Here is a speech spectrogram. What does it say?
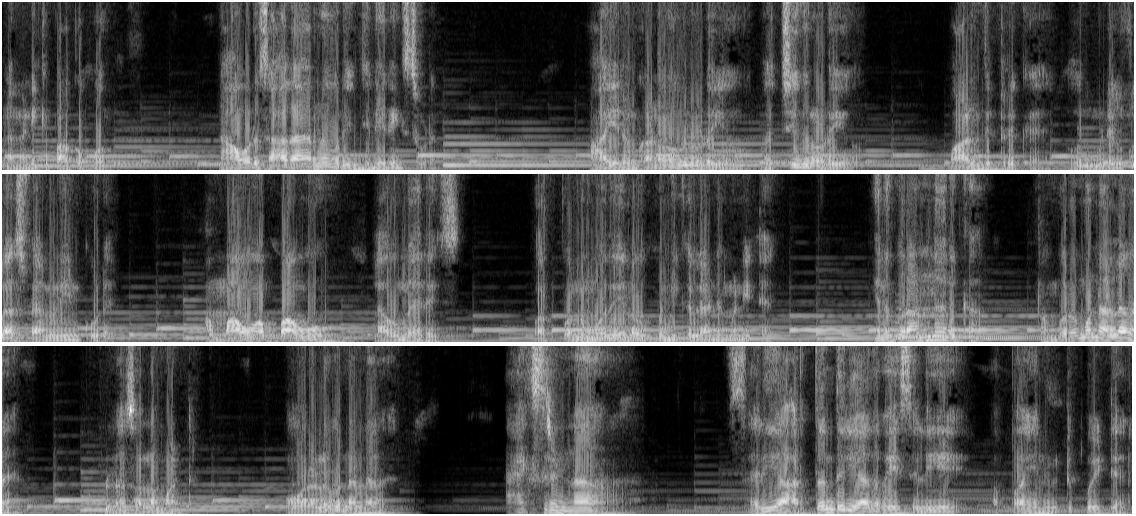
நம்ம இன்னைக்கு பார்க்க போகிறோம் நான் ஒரு சாதாரண ஒரு இன்ஜினியரிங் ஸ்டூடெண்ட் ஆயிரம் கனவுகளோடையும் லட்சியங்களோடையும் வாழ்ந்துட்டு இருக்க ஒரு மிடில் கிளாஸ் ஃபேமிலியும் கூட. அம்மாவும் அப்பாவும் லவ் மேரேஜ் ஒர்க் பண்ணும் போதே லவ் பண்ணி கல்யாணம் பண்ணிட்டேன். எனக்கு ஒரு அண்ணன் இருக்கான். ரொம்ப ரொம்ப நல்லவன். அப்படிலாம் சொல்ல மாட்டேன். ஓரளவு நல்லவன். ஆக்சிடென்ட்னா சரியாக அர்த்தம் தெரியாத வயசுலயே அப்பா என்னை விட்டு போயிட்டார்.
